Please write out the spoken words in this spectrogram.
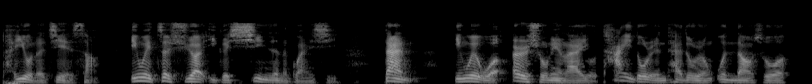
朋友的介绍，因为这需要一个信任的关系。但因为我二十五年来有太多人太多人问到说。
